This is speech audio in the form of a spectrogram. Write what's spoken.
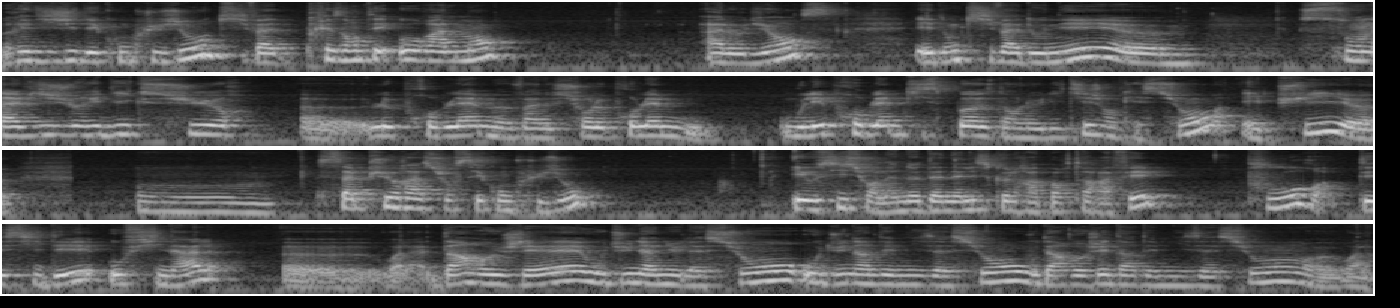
rédiger des conclusions, qui va présenter oralement à l'audience, et donc qui va donner son avis juridique sur le problème, ou les problèmes qui se posent dans le litige en question, et puis on s'appuiera sur ses conclusions et aussi sur la note d'analyse que le rapporteur a fait pour décider au final euh, d'un rejet ou d'une annulation ou d'une indemnisation ou d'un rejet d'indemnisation. Euh, voilà.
